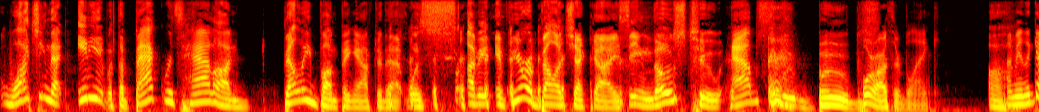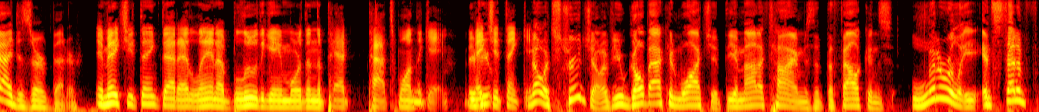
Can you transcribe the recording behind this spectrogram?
watching that idiot with the backwards hat on belly bumping after that was I mean, if you're a Belichick guy, seeing those two absolute boobs. Poor Arthur Blank. Oh. I mean, the guy deserved better. It makes you think that Atlanta blew the game more than the Pat, Pats won the game. If makes you, think it. No, it's true, Joe. If you go back and watch it, the amount of times that the Falcons literally, instead of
